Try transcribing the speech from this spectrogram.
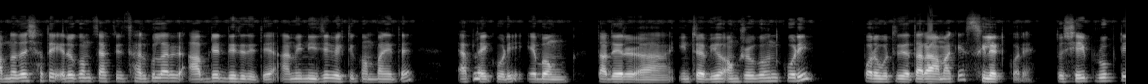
আপনাদের সাথে এরকম চাকরির সার্কুলারের আপডেট দিতে দিতে আমি নিজেও একটি কোম্পানিতে অ্যাপ্লাই করি এবং তাদের ইন্টারভিউ অংশগ্রহণ করি। পরবর্তীতে তারা আমাকে সিলেক্ট করে। তো সেই প্রুফটি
